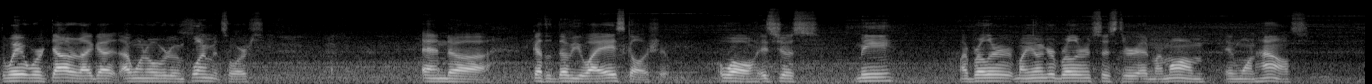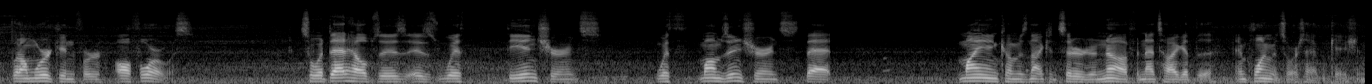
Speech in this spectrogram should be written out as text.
the way it worked out. I got I went over to Employment Source and uh, got the WIA scholarship. Well, it's just me, my brother, my younger brother and sister, and my mom in one house, but I'm working for all four of us. So what that helps is is with the insurance, with mom's insurance, that my income is not considered enough, and that's how I get the employment source application.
